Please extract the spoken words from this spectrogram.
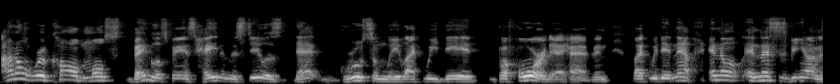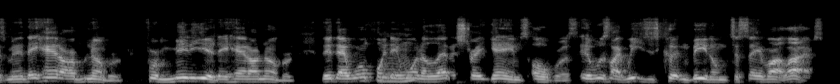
I don't recall most Bengals fans hating the Steelers that gruesomely like we did before that happened, like we did now. And and let's just be honest, man, they had our number for many years. They had our number. They, at one point, mm-hmm. they won 11 straight games over us. It was like we just couldn't beat them to save our lives.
